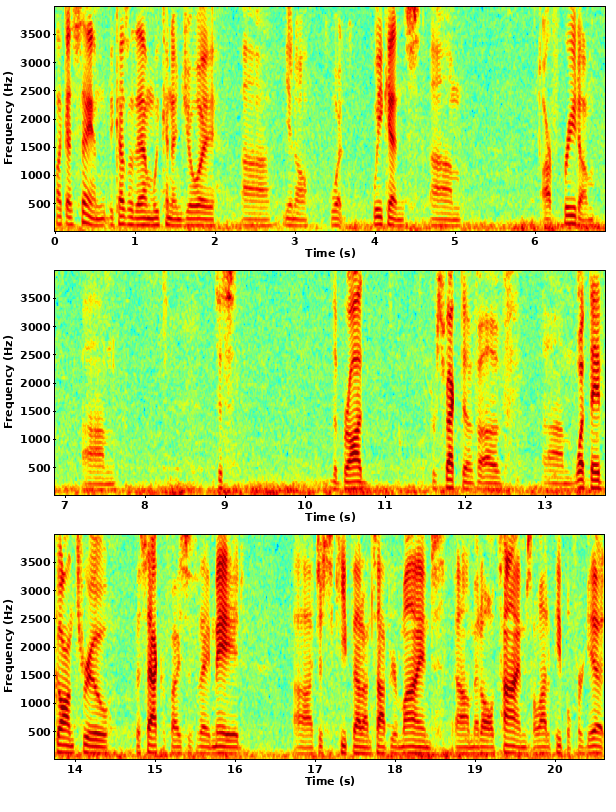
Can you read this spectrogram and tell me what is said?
like I was saying, because of them, we can enjoy, uh, you know, what weekends, um, our freedom, um, just the broad perspective of um, what they've gone through, the sacrifices they made, uh, just to keep that on top of your mind um, at all times. A lot of people forget,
